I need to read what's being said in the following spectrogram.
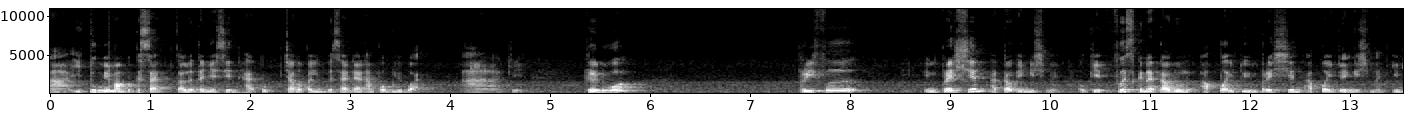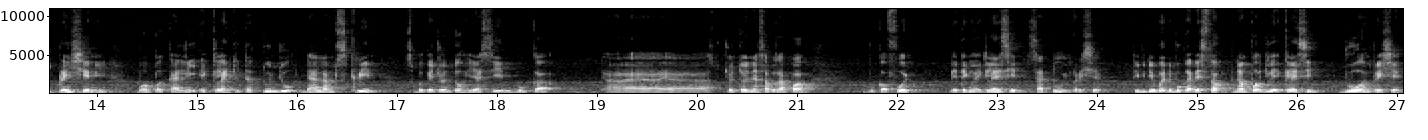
ah itu memang berkesan kalau tanya Yasin hak tu cara paling berkesan dan hampa boleh buat ah okey kedua prefer impression atau engagement. Okey, first kena tahu dulu apa itu impression, apa itu engagement. Impression ni berapa kali iklan kita tunjuk dalam screen. Sebagai contoh Yasin buka uh, contohnya siapa-siapa buka phone, dia tengok iklan satu impression. Tiba-tiba dia buka desktop, nampak juga iklan dua impression.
